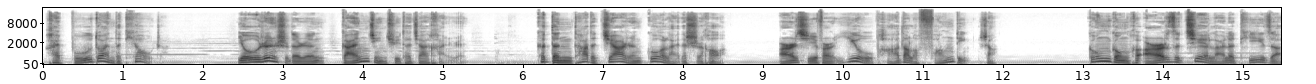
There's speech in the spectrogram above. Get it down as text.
还不断的跳着，有认识的人赶紧去他家喊人，可等他的家人过来的时候，儿媳妇又爬到了房顶上。公公和儿子借来了梯子，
